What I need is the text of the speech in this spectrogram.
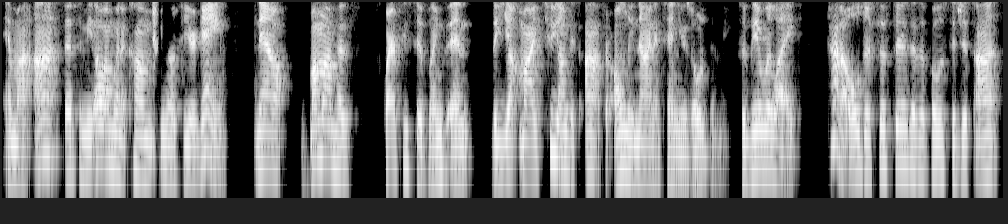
and my aunt said to me, "Oh, I'm going to come, you know, to your game." Now, my mom has quite a few siblings, and the young my two youngest aunts are only nine and ten years older than me, so they were like kind of older sisters as opposed to just aunts.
